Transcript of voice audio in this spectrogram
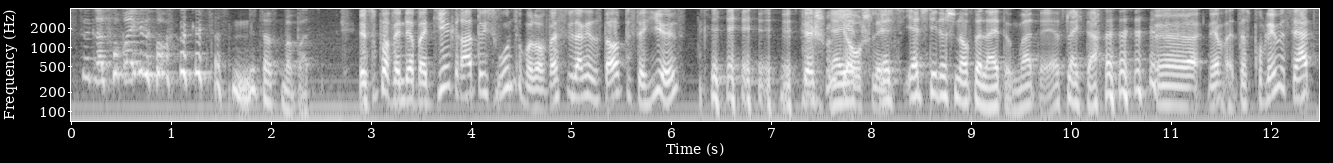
Ist er gerade vorbeigelaufen? Jetzt hast, du verpasst. Ja, super, wenn der bei dir gerade durchs Wohnzimmer läuft, weißt du, wie lange das dauert, bis der hier ist? Der schwimmt ja, jetzt, auch schlecht. Jetzt, jetzt steht er schon auf der Leitung. Warte, er ist gleich da. Äh, ja, das Problem ist, der, hat,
